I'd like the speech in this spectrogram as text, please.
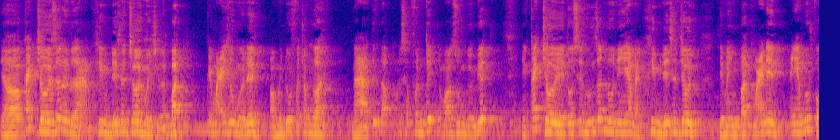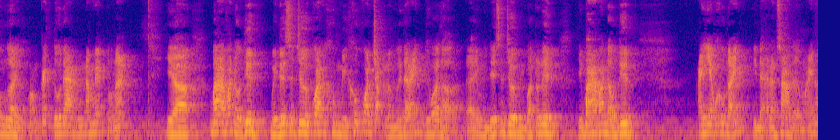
Giờ cách chơi rất đơn giản khi mình đến sân chơi mình chỉ cần bật cái máy rung người lên và mình đút vào trong người là tự động nó sẽ phân tích nó bao dung tôi biết. Thì cách chơi thì tôi sẽ hướng dẫn luôn anh em này khi mình đến sân chơi thì mình bật máy lên anh em đút vào người khoảng cách tối đa 5 mét đổ lại. Thì à, ba uh, ván đầu tiên mình đến sân chơi quan không mình không quan trọng là người ta đánh thì bao giờ. Đấy mình đến sân chơi mình bật nó lên thì ba ván đầu tiên anh em không đánh thì để làm sao để máy nó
